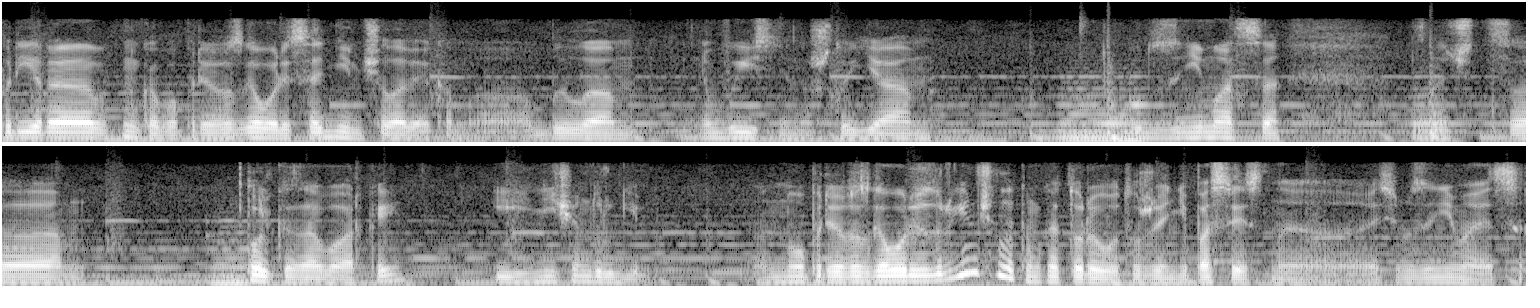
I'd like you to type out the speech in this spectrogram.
при, ну, как бы при разговоре с одним человеком было выяснено, что я буду заниматься значит, только заваркой и ничем другим. Но при разговоре с другим человеком, который вот уже непосредственно этим занимается,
